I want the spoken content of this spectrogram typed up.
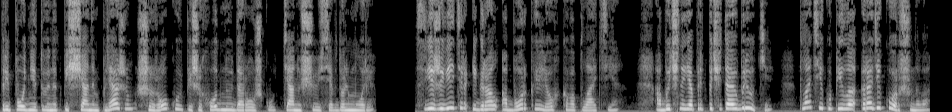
приподнятую над песчаным пляжем широкую пешеходную дорожку, тянущуюся вдоль моря. Свежий ветер играл оборкой легкого платья. Обычно я предпочитаю брюки. Платье купила ради Коршунова.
